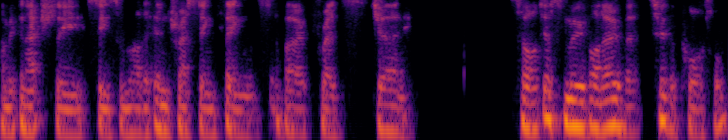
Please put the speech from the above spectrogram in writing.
and we can actually see some rather interesting things about Fred's journey. So I'll just move on over to the portal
